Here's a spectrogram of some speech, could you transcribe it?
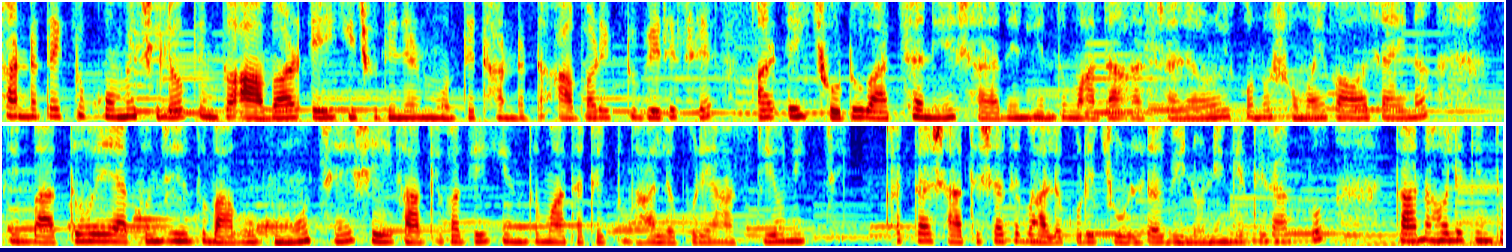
ঠান্ডাটা একটু কমেছিল, কিন্তু আবার এই কিছুদিনের মধ্যে ঠান্ডাটা আবার একটু বেড়েছে। আর এই ছোট বাচ্চা নিয়ে সারাদিন কিন্তু মাথা আশ্রয় নেওয়ারই কোনো সময় পাওয়া যায় না। তো বাধ্য হয়ে এখন যেহেতু বাবু ঘুমোচ্ছে, সেই ফাঁকে ফাঁকে কিন্তু মাথাটা একটু ভালো করে আঁচড়িয়েও নিচ্ছি। আর তার সাথে সাথে ভালো করে চুলটা বিনুনি গেঁথে রাখব। তা না হলে কিন্তু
